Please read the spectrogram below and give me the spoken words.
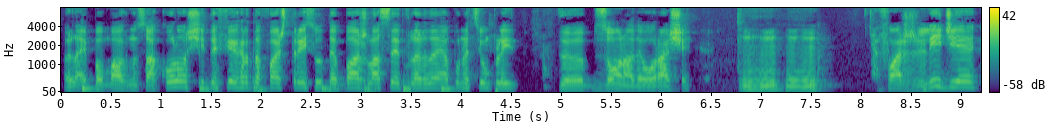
îl ai pe Magnus acolo și de fiecare dată faci 300 bagi la settler de aia până ți umpli uh, zona de orașe. Mhm, mhm. Faci religie,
